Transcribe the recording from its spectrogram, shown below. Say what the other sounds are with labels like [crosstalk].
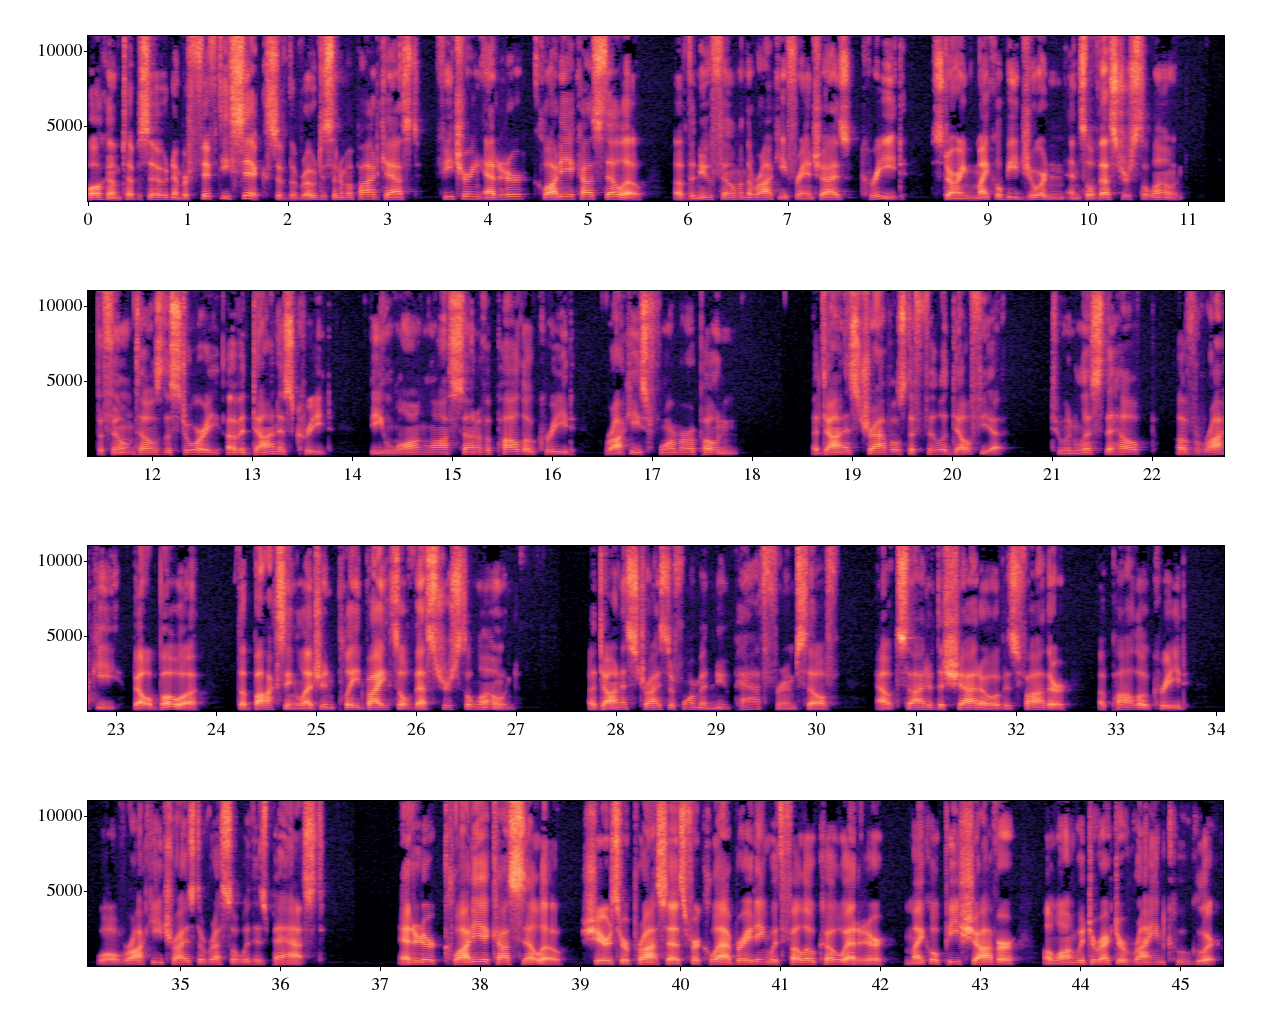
Welcome to episode number 56 of the Road to Cinema podcast, featuring editor Claudia Castello of the new film in the Rocky franchise, Creed, starring Michael B. Jordan and Sylvester Stallone. The film tells the story of Adonis Creed, the long lost son of Apollo Creed, Rocky's former opponent. Adonis travels to Philadelphia to enlist the help of Rocky Balboa, the boxing legend played by Sylvester Stallone. Adonis tries to form a new path for himself outside of the shadow of his father, Apollo Creed, while Rocky tries to wrestle with his past. Editor Claudia Castello shares her process for collaborating with fellow co editor Michael P. Shawver along with director Ryan Coogler.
